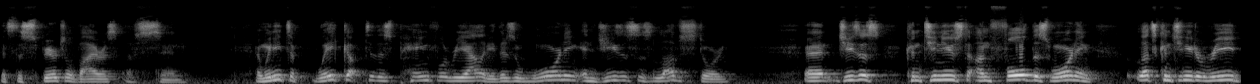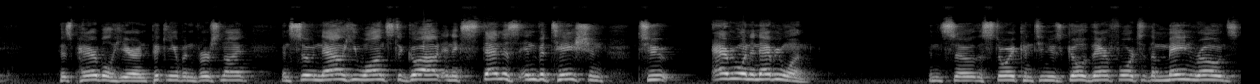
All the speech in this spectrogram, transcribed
It's the spiritual virus of sin. And we need to wake up to this painful reality. There's a warning in Jesus' love story and Jesus continues to unfold this warning. Let's continue to read his parable here and picking up in verse 9. And so now he wants to go out and extend this invitation to everyone and everyone. And so the story continues Go therefore to the main roads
